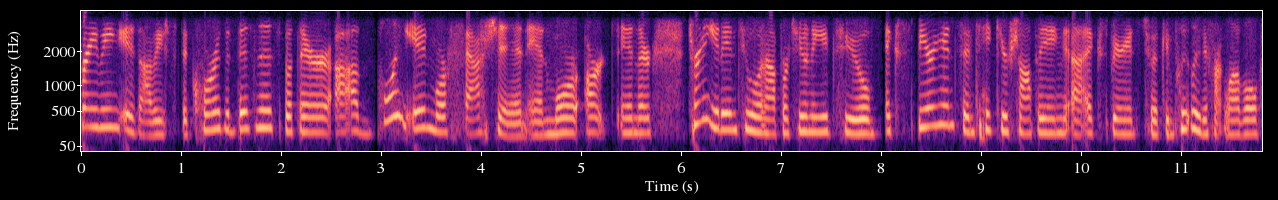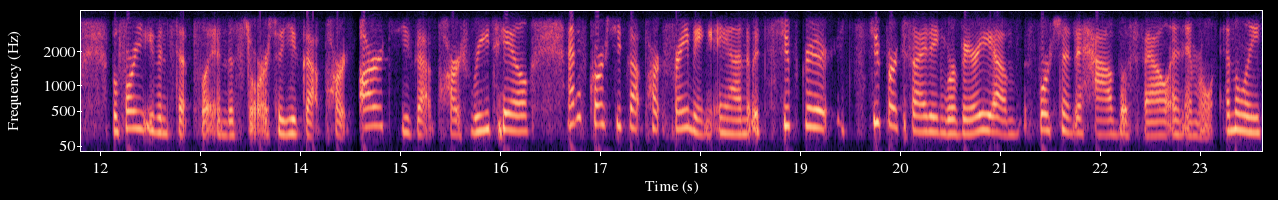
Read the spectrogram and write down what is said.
framing is obviously the core of the business, but they're uh, pulling in more fashion and more art, and they're turning it into an opportunity to experience and take your shopping uh, experience to a completely different level before you even step foot in the store. So you've got part art, you've got part retail, and of course you've got part framing, and it's super it's super exciting. We're very um, fortunate to have both Val and Emily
